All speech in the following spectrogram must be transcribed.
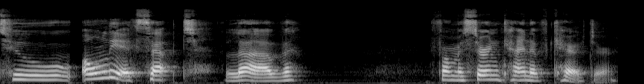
to only accept love from a certain kind of character.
